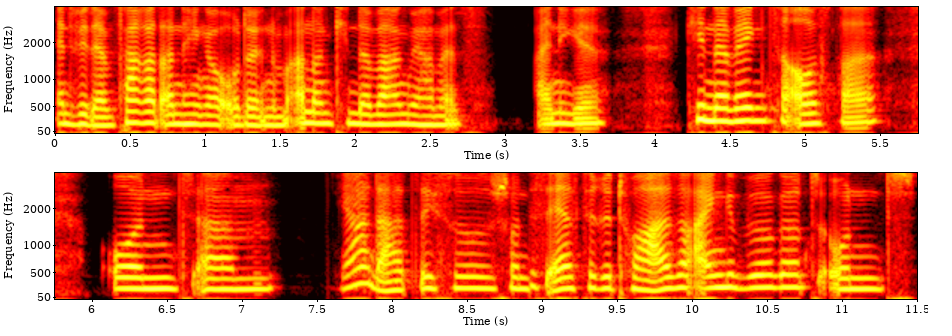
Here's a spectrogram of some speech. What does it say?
entweder im Fahrradanhänger oder in einem anderen Kinderwagen. Wir haben jetzt einige Kinderwägen zur Auswahl. Und ähm, ja, da hat sich so schon das erste Ritual so eingebürgert und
